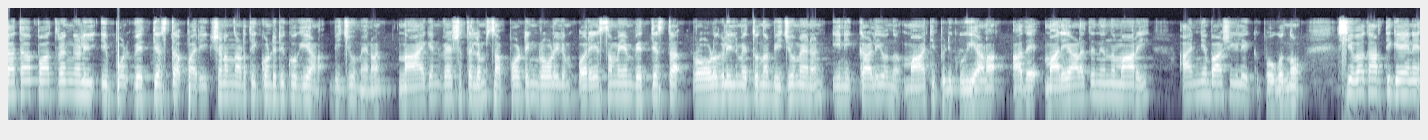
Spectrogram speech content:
കഥാപാത്രങ്ങളിൽ ഇപ്പോൾ വ്യത്യസ്ത പരീക്ഷണം നടത്തിക്കൊണ്ടിരിക്കുകയാണ് ബിജു മേനോൻ. നായകൻ വേഷത്തിലും സപ്പോർട്ടിംഗ് റോളിലും ഒരേ സമയം വ്യത്യസ്ത റോളുകളിലും എത്തുന്ന ബിജു മേനോൻ ഇനി കളിയൊന്ന് മാറ്റിപ്പിടിക്കുകയാണ്. അതെ മലയാളത്തിൽ നിന്ന് മാറി അന്യഭാഷയിലേക്ക് പോകുന്നു. ശിവകാർത്തികേയനെ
